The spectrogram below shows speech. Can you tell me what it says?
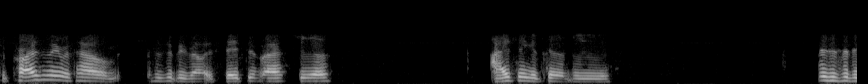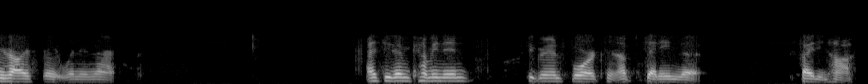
surprisingly with how Mississippi Valley State did last year, I think it's going to be Mississippi Valley State winning that. I see them coming in to Grand Forks and upsetting the Fighting Hawks.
